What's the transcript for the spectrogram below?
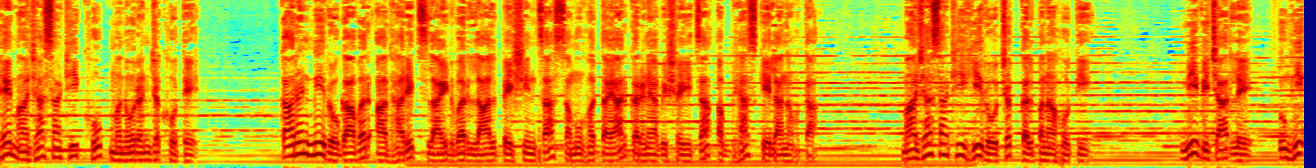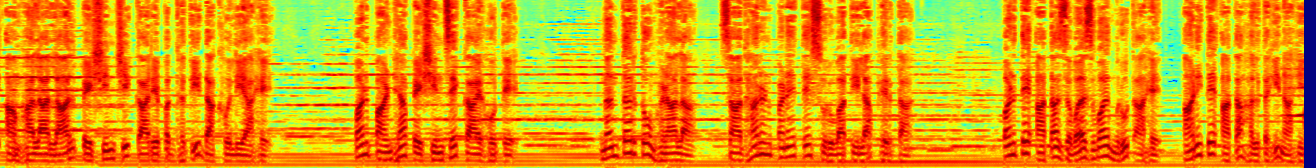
हे माझ्यासाठी खूप मनोरंजक होते. कारण मी रोगावर आधारित स्लाइडवर लाल पेशींचा समूह तयार करण्याविषयीचा अभ्यास केला नव्हता. माझ्यासाठी ही रोचक कल्पना होती. मी विचारले तुम्ही आम्हाला लाल पेशींची कार्यपद्धती दाखवली आहे. पण पांढऱ्या पेशींचे काय होते? नंतर तो म्हणाला साधारणपणे ते सुरुवातीला फिरतात. पण ते आता जवळजवळ मृत आहेत आणि ते आता हलतही नाही.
